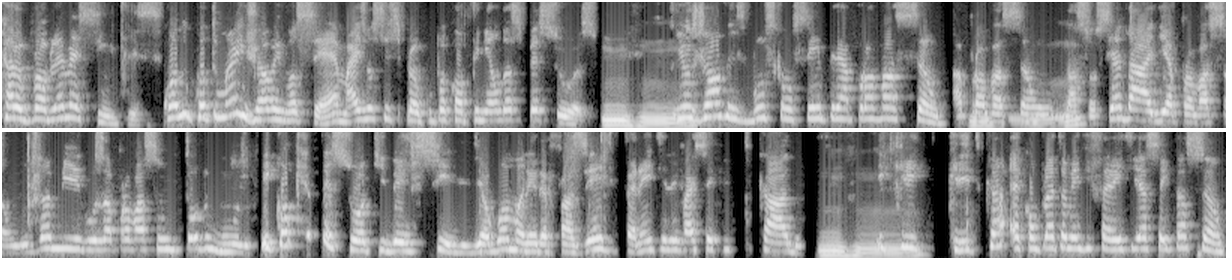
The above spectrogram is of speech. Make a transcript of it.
Cara, o problema é simples. Quando, quanto mais jovem você é, mais você se preocupa com a opinião das pessoas. Uhum. E os jovens buscam sempre a aprovação. A aprovação uhum. da sociedade, a aprovação dos amigos, a aprovação de todo mundo. E qualquer pessoa que decide, de alguma maneira, fazer diferente, ele vai ser criticado. Uhum. E cri crítica é completamente diferente de aceitação.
